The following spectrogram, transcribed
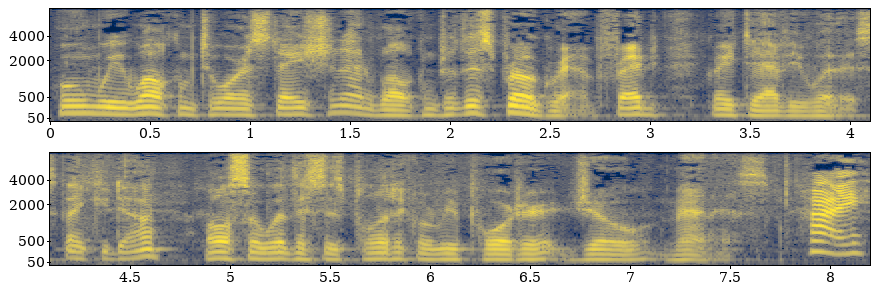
whom we welcome to our station and welcome to this program. Fred, great to have you with us. Thank you, Don. Also with us is political reporter Jo Mannies. Hi.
